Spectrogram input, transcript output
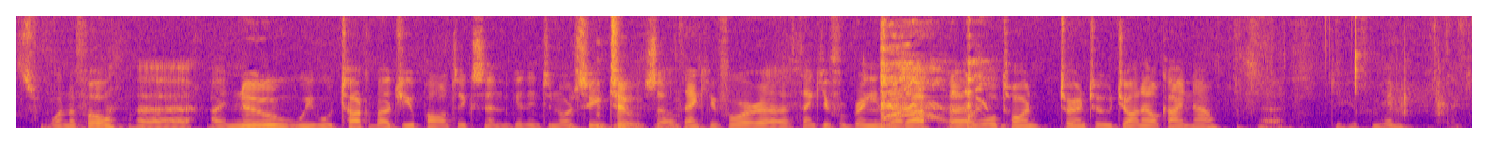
It's wonderful. Uh, I knew we would talk about geopolitics and get into Nord Stream 2. So thank you for uh, thank you for bringing that up. Uh, we'll turn turn to John Elkind now uh, to hear from him. Thank you.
